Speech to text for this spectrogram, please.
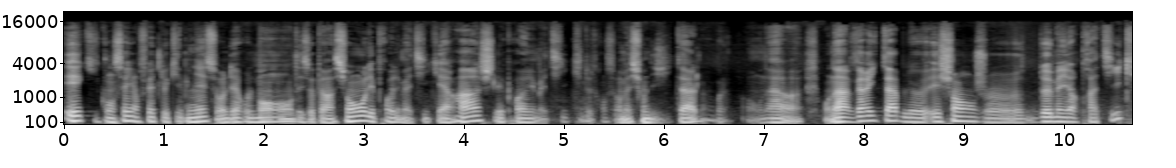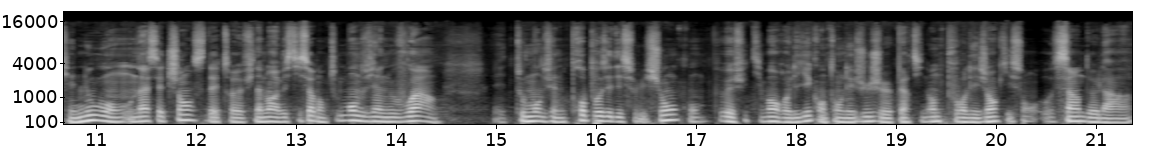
et qui conseille en fait le cabinet sur le déroulement des opérations, les problématiques RH, les problématiques de transformation digitale. On a on a un véritable échange euh, de meilleures pratiques. Et nous, on a cette chance d'être finalement investisseurs, donc tout le monde vient nous voir et tout le monde vient nous proposer des solutions qu'on peut effectivement relier quand on les juge pertinentes pour les gens qui sont au sein de la,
